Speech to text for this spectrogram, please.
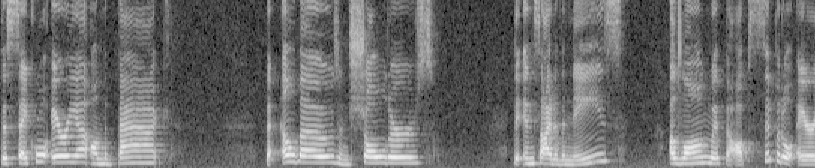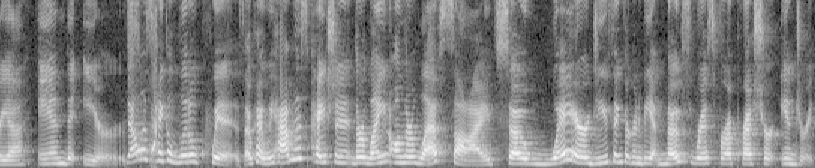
the sacral area on the back, the elbows and shoulders, the inside of the knees, along with the occipital area and the ears. Now let's take a little quiz. Okay, we have this patient, they're laying on their left side, so where do you think they're gonna be at most risk for a pressure injury?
